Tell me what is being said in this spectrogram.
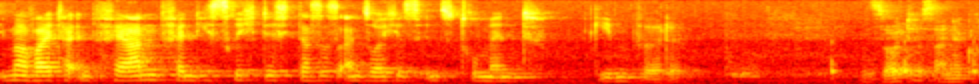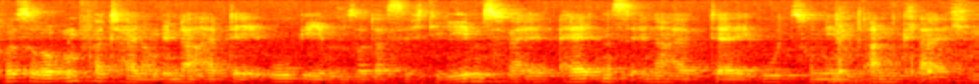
immer weiter entfernen, fände ich es richtig, dass es ein solches Instrument geben würde. Sollte es eine größere Umverteilung innerhalb der EU geben, sodass sich die Lebensverhältnisse innerhalb der EU zunehmend angleichen?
